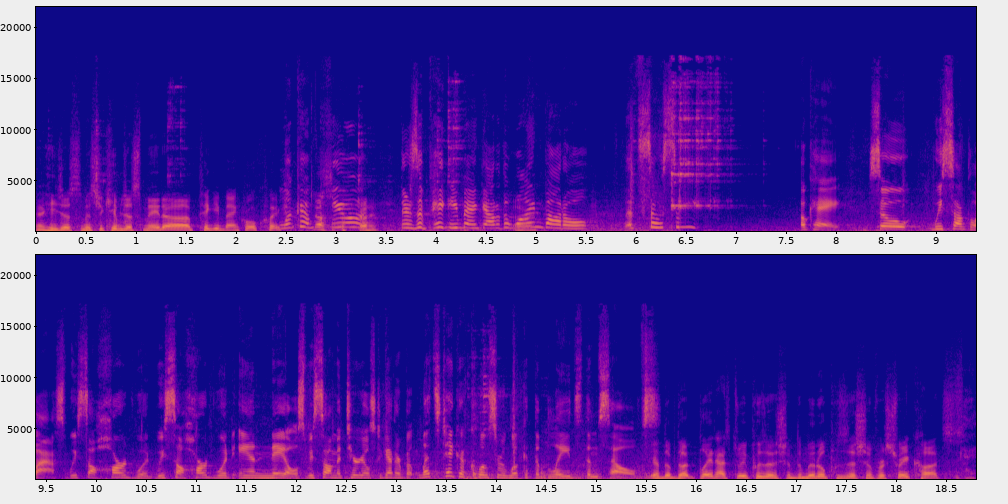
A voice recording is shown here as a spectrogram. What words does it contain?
And he just, Mr. Kim just made a piggy bank real quick. Look how cute. There's a piggy bank out of the wine bottle. That's so sweet. Okay, so we saw glass, we saw hardwood, we saw hardwood and nails, we saw materials together, but let's take a closer look at the blades themselves. Yeah, the, blade has three positions. The middle position for straight cuts, Okay.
